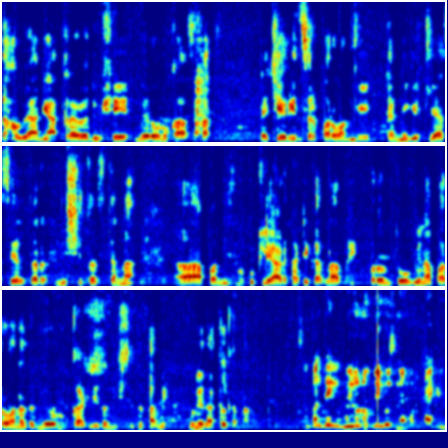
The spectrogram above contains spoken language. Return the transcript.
दहाव्या आणि अकराव्या दिवशी मिरवणुका असतात. त्याची रीतसर परवानगी त्यांनी घेतली असेल तर निश्चितच त्यांना आपण कुठली आडकाठी करणार नाही. परंतु विना परवाना जर मिरवणूक काढली तर निश्चितच आम्ही गुन्हे दाखल करणार पण ते मिरवणूक निघूच नाही म्हणून काय केलं?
